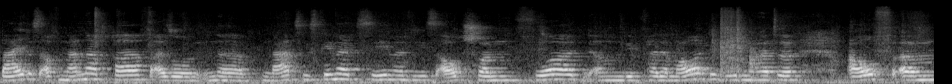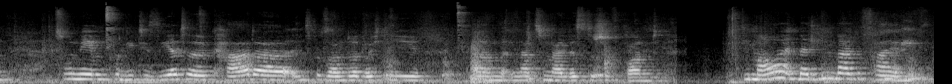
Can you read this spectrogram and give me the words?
beides aufeinander traf, also eine Nazi-Skinhead-Szene, die es auch schon vor ähm, dem Fall der Mauer gegeben hatte, auf ähm, zunehmend politisierte Kader, insbesondere durch die ähm, nationalistische Front. Die Mauer in Berlin war gefallen.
